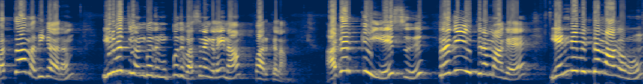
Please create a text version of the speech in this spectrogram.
பத்தாம் அதிகாரம் இருபத்தி ஒன்பது முப்பது வசனங்களை நாம் பார்க்கலாம். அதற்கு இயேசு பிரதியுத்திரமாக என் நிமித்தமாகவும்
